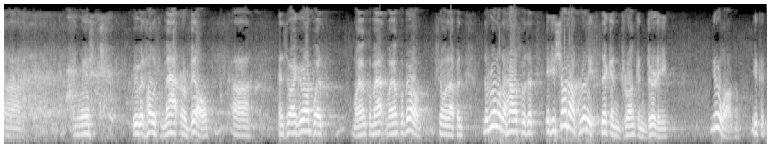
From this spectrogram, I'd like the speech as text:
Uh, and we we would host Matt or Bill, uh, and so I grew up with my uncle Matt and my uncle Bill showing up. And the rule of the house was that if you showed up really sick and drunk and dirty, you were welcome. You could,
